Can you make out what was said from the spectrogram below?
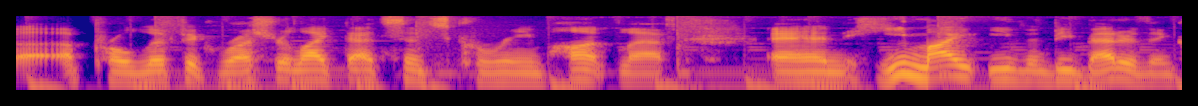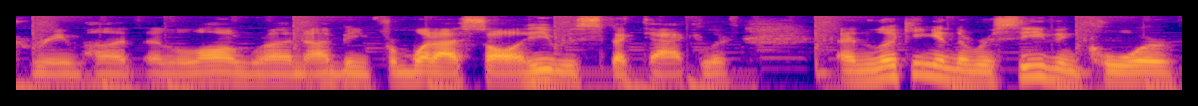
uh, a prolific rusher like that since Kareem Hunt left. And he might even be better than Kareem Hunt in the long run. I mean, from what I saw, he was spectacular. And looking in the receiving corps,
